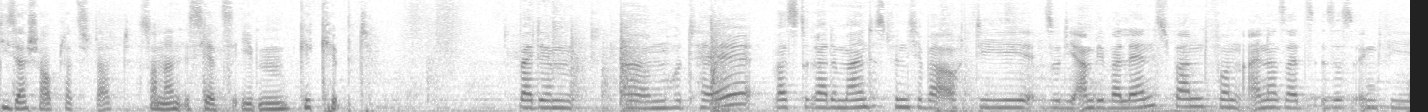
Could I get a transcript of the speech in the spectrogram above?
dieser Schauplatz statt, sondern ist jetzt eben gekippt. Bei dem ähm, Hotel, was du gerade meintest, finde ich aber auch die, so die Ambivalenz spannend. Von einerseits ist es irgendwie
